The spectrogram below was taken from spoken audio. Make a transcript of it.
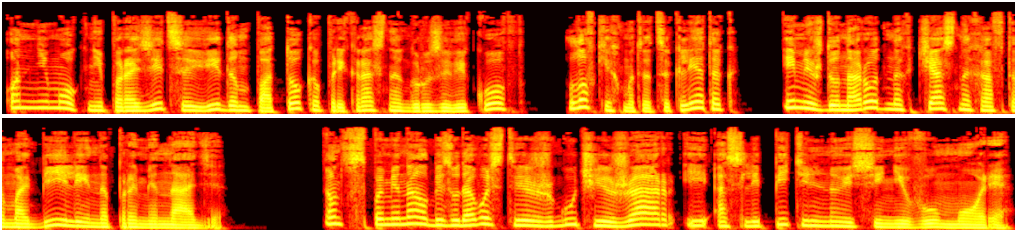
он не мог не поразиться видом потока прекрасных грузовиков, ловких мотоциклеток и международных частных автомобилей на променаде. Он вспоминал без удовольствия жгучий жар и ослепительную синеву моря.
